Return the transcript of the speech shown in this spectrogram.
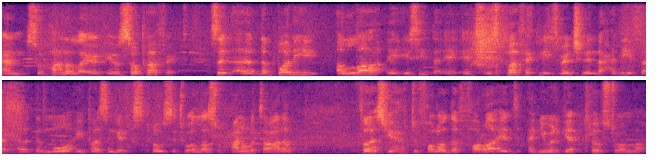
And subhanAllah, it was so perfect. So uh, the body, Allah, you see, it's, it's perfectly, it's mentioned in the hadith that uh, the more a person gets closer to Allah subhanahu wa ta'ala, First, you have to follow the fara'id and you will get close to Allah.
